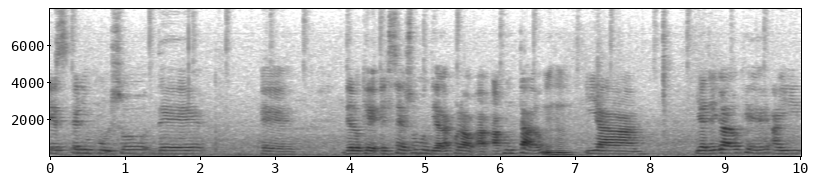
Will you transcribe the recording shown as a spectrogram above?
es el impulso de, eh, de lo que el censo mundial ha, ha- ha juntado Ujú. y ha, y ha llegado que hay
